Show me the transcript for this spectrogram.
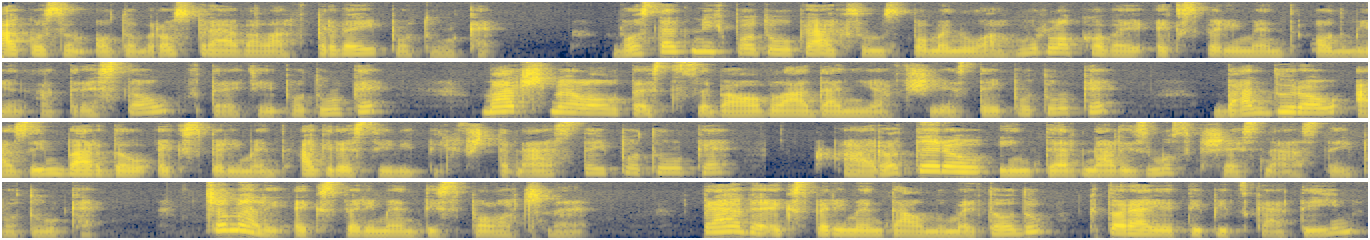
ako som o tom rozprávala v prvej potulke. V ostatných potulkách som spomenula Hurlokovej experiment odmien a trestov v tretej potulke, Marshmallow test sebaovládania v šiestej potulke, Bandurov a Zimbardov experiment agresivity v 14. potulke a Roterov internalizmus v 16. potulke. Čo mali experimenty spoločné? Práve experimentálnu metódu, ktorá je typická tým,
